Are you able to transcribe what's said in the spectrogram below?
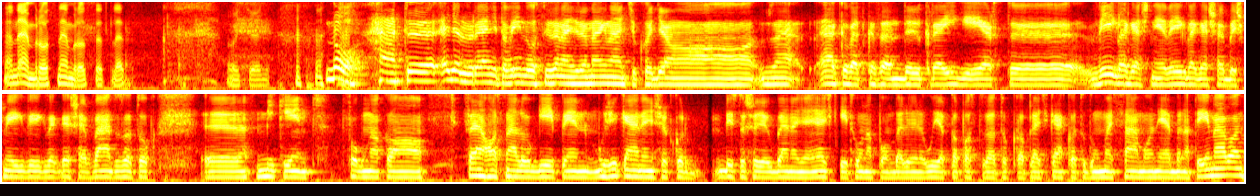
nem rossz, nem rossz ötlet. Úgyhogy... No, hát egyelőre ennyit a Windows 11-ről meglátjuk, hogy a elkövetkezendőkre ígért véglegesnél véglegesebb és még véglegesebb változatok miként fognak a felhasználók gépén muzsikálni, és akkor biztos vagyok benne, hogy egy-két hónapon belül újabb tapasztalatokkal, plegykákkal tudunk majd számolni ebben a témában.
